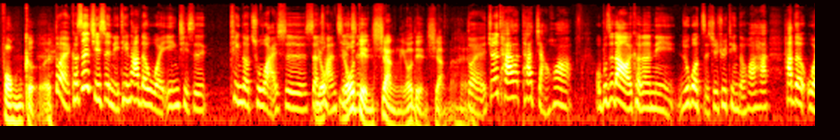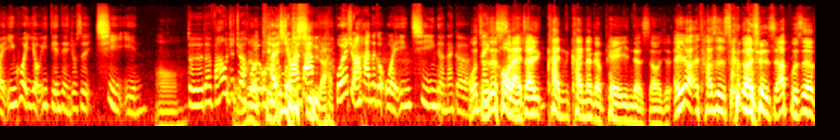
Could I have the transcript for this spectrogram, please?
风格、哎，对，可是其实你听他的尾音，其实听得出来是身有传自有点像，有点像了。对，就是他他讲话，我不知道，可能你如果仔细去听的话，它它的尾音会有一点点就是气音。哦，对对对，反正我就觉得我我很喜欢他，我很喜欢他那个尾音气音的那个。我只是后来在看看那个配音的时候就，哎呀，他是身段正史，他不是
